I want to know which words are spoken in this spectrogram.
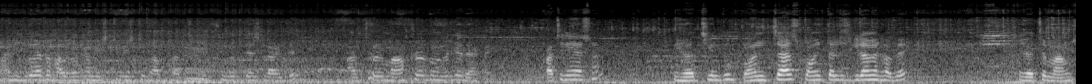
মাছগুলো একটা হালকা মিষ্টি মিষ্টি ভাব পাচ্ছে খুব সুন্দর টেস্ট লাগছে। আর চলো মাংসটা তোমাদেরকে দেখাই। কাছে নিয়ে আসুন এই হচ্ছে কিন্তু পঞ্চাশ পঁয়তাল্লিশ গ্রামের হবে। এই হচ্ছে মাংস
